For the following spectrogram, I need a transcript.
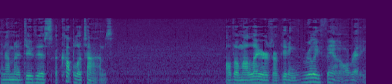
And I'm going to do this a couple of times although my layers are getting really thin already.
